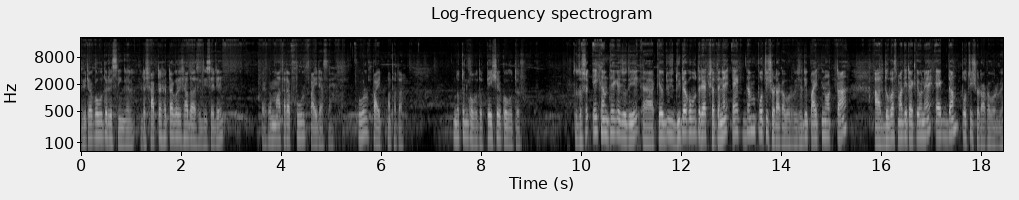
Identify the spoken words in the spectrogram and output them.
দুইটা কবুতরের সিঙ্গেল এটা সাতটা সাতটা করে সাদা আছে দুই সাইডে এখন মাথাটা ফুল পাইট আছে। ফুল পাইট মাথাটা। নতুন কবুতর, তেইশের কবুতর। তো দর্শক, এইখান থেকে যদি কেউ যদি দুইটা কবুতর একসাথে নেয়, একদম পঁচিশশো টাকা পড়বে। যদি পাইট নটটা আর দোবাস মাটিটা কেউ নেয়, একদম পঁচিশশো টাকা পড়বে।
